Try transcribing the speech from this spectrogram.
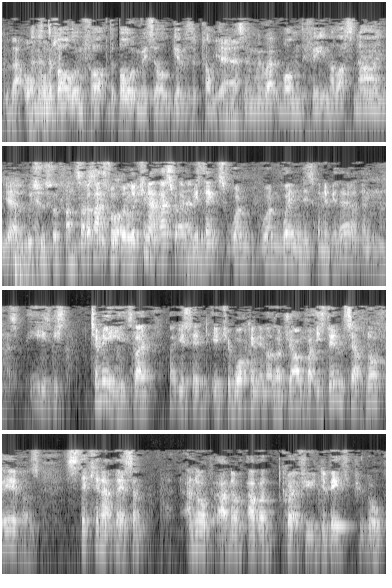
But that home And then the Bolton fought, the Bolton result gave us a confidence, Yeah. and we went one defeat in the last nine. yeah, which was a fantastic. But that's what we're looking at. That's what everybody And- thinks. One one win is going to be there, and mm. he's, he's to me, he's like like you said, he could walk in another job, but he's doing himself no favours sticking at this. And I know, I know, I've had quite a few debates with people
